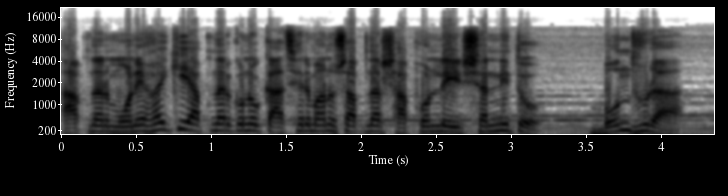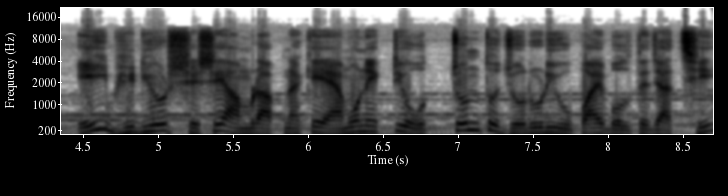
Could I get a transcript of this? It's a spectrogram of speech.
আপনার মনে হয় কি আপনার কোনো কাছের মানুষ আপনার সাফল্যে ঈর্ষান্বিত? বন্ধুরা এই ভিডিওর শেষে আমরা আপনাকে এমন একটি অত্যন্ত জরুরি উপায় বলতে যাচ্ছি,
